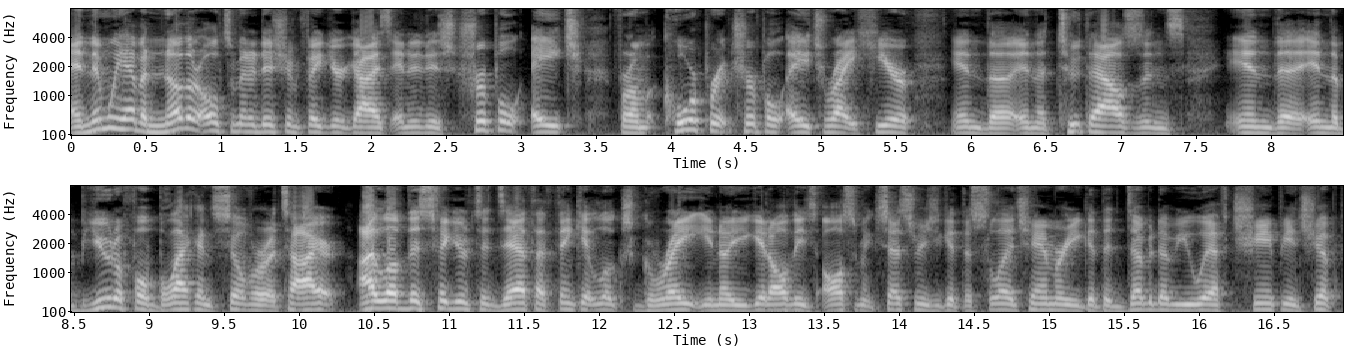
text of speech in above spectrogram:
And then we have another Ultimate Edition figure, guys, and it is Triple H from corporate Triple H right here in the in the 2000s in the in the beautiful black and silver attire. I love this figure to death. I think it looks great. You know, you get all these awesome accessories. You get the sledgehammer, you get the WWF Championship,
